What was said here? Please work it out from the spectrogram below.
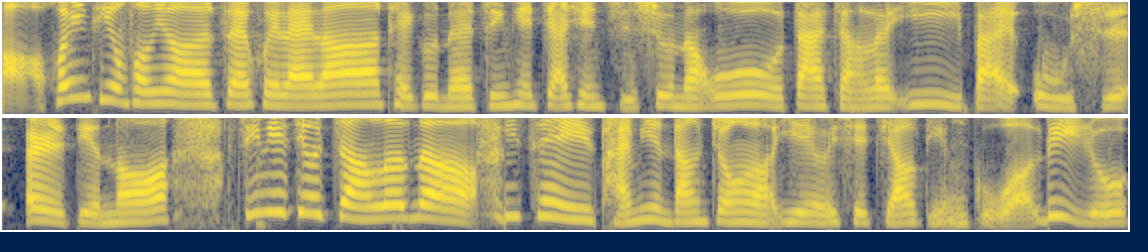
好，欢迎听众朋友再回来了。台股呢，今天加权指数呢，哦，大涨了一百五十二点哦，今天就涨了呢。在盘面当中哦，也有一些焦点股哦，例如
